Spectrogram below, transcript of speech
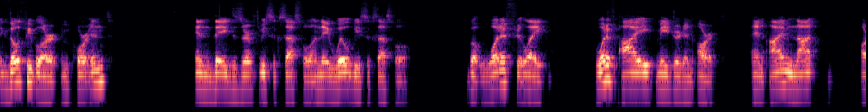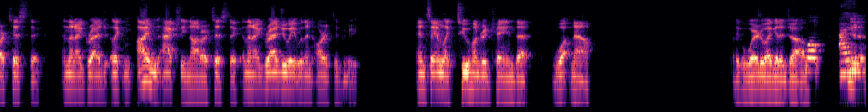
like those people are important and they deserve to be successful and they will be successful but what if like what if i majored in art and i'm not artistic and then I graduate. Like I'm actually not artistic, and then I graduate with an art degree, and say I'm like 200k in debt. What now? Like, where do I get a job? Well, I Yeah.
